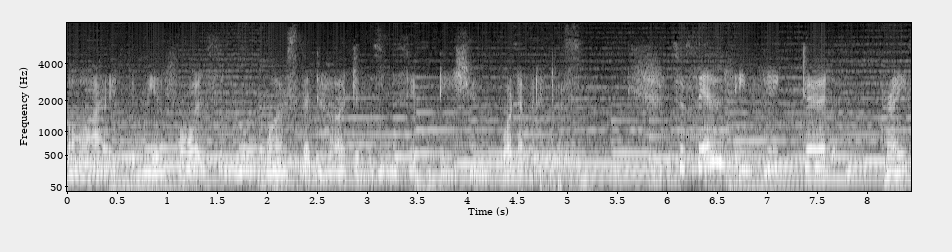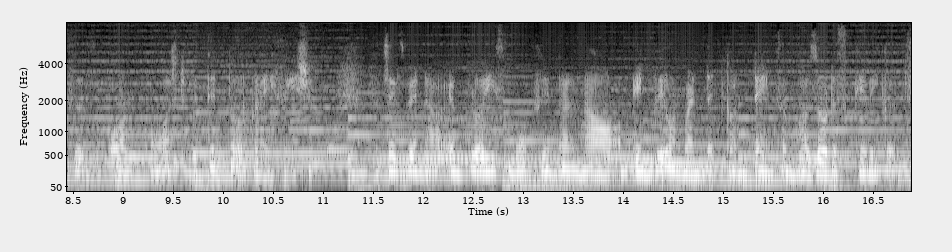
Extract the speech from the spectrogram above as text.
or it could be a false rumors that hurt a business reputation, whatever it is. So, self crisis or cost within the organization, such as when an employee smokes in an uh, environment that contains some hazardous chemicals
